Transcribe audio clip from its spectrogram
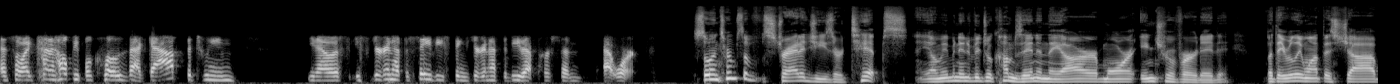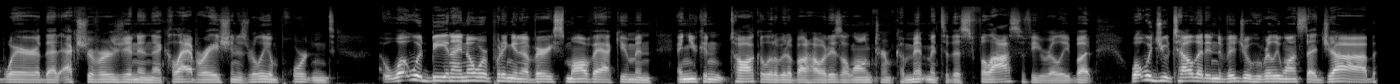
And so I kind of help people close that gap between, you know, if, if you're going to have to say these things, you're going to have to be that person at work. So, in terms of strategies or tips, you know, maybe an individual comes in and they are more introverted, but they really want this job where that extroversion and that collaboration is really important. What would be, and I know we're putting in a very small vacuum, and and you can talk a little bit about how it is a long term commitment to this philosophy, really. But what would you tell that individual who really wants that job?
